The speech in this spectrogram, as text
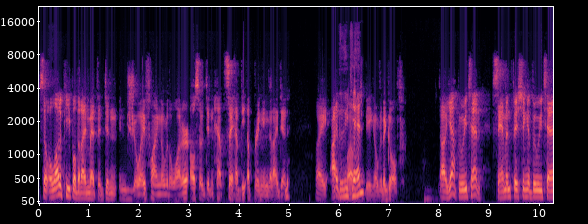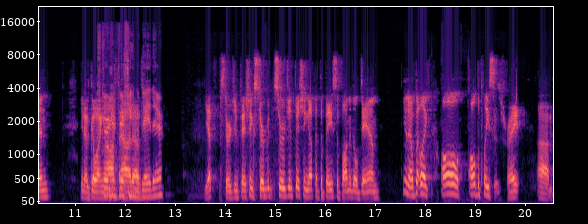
So a lot of people that I met that didn't enjoy flying over the water also didn't have, say, have the upbringing that I did. Like I loved 10? being over the Gulf. Uh, yeah, Buoy 10, salmon fishing at Buoy 10. You know, going Sturgeon off fishing out of the bay there. Yep, sturgeon fishing, stur- sturgeon fishing up at the base of Bonneville Dam. You know, but like all all the places, right? Um,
